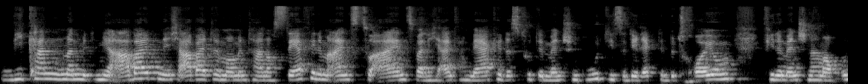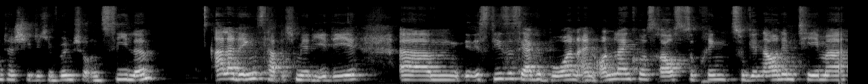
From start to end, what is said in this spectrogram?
wie kann man mit mir arbeiten? Ich arbeite momentan noch sehr viel im Eins zu eins, weil ich einfach merke, das tut den Menschen gut, diese direkte Betreuung. Viele Menschen haben auch unterschiedliche Wünsche und Ziele. Allerdings habe ich mir die Idee, ähm, ist dieses Jahr geboren, einen Online-Kurs rauszubringen zu genau dem Thema,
